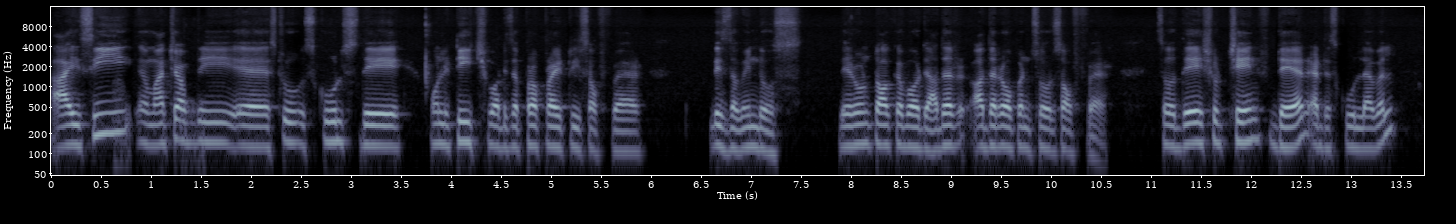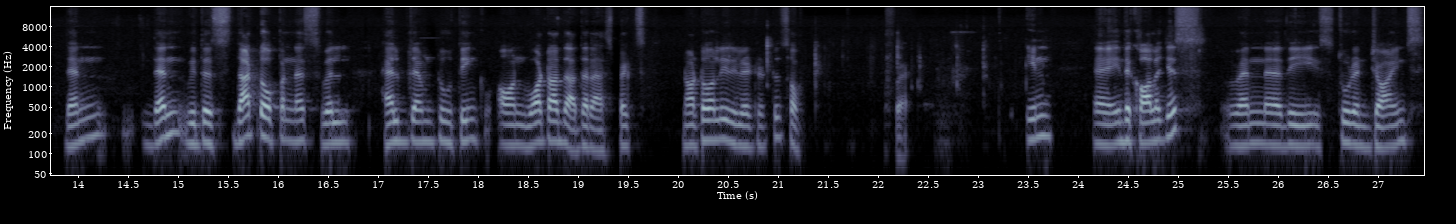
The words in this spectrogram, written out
i see much of the uh, schools they only teach what is a proprietary software. Is the windows. They don't talk about the other other open source software. So they should change there at the school level. Then then with this that openness will help them to think on what are the other aspects not only related to software. In uh, in the colleges when uh, the student joins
